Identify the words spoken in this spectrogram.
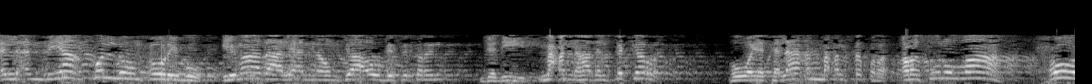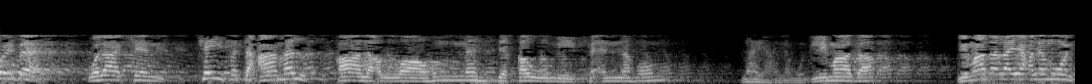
الأنبياء كلهم حوربوا. لماذا؟ لأنهم جاءوا بفكر جديد. مع أن هذا الفكر هو يتلائم مع الفطرة. رسول الله حورب. ولكن كيف تعامل؟ قال اللهم اهد قومي فإنهم لا يعلمون. لماذا؟ لماذا لا يعلمون؟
